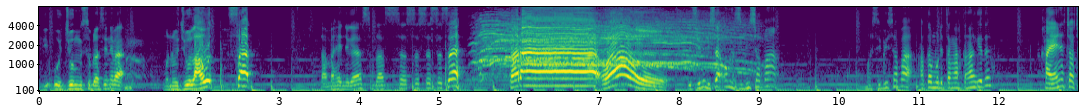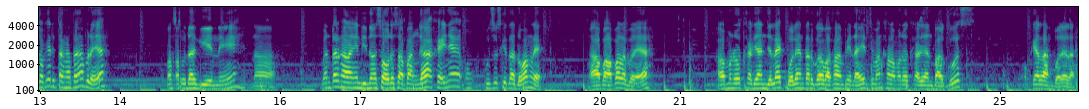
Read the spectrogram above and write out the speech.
Di ujung sebelah sini pak. Menuju laut. Sat Tambahin juga. Sebelah se se se se se. Tada! Wow! Di sini bisa? Oh masih bisa pak. Masih bisa pak. Atau mau di tengah-tengah gitu? Kayaknya cocoknya di tengah-tengah bro ya. Pas udah gini Nah. Bentar ngalangin dinosaurus apa enggak Kayaknya khusus kita doang deh. Gak apa-apa lah ya. Kalau menurut kalian jelek boleh ntar gue bakal pindahin. Cuman kalau menurut kalian bagus Oke okay lah boleh lah.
